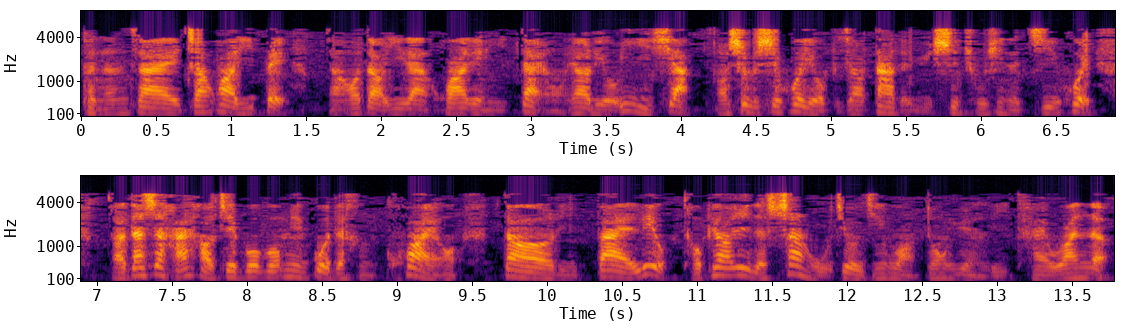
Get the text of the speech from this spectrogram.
可能在彰化以北，然后到宜兰花莲一带哦，要留意一下哦，是不是会有比较大的雨势出现的机会啊？但是还好，这波波面过得很快哦，到礼拜六投票日的上午就已经往东远离台湾了。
